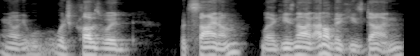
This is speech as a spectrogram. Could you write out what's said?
you know which clubs would would sign him. Like he's not. I don't think he's done.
